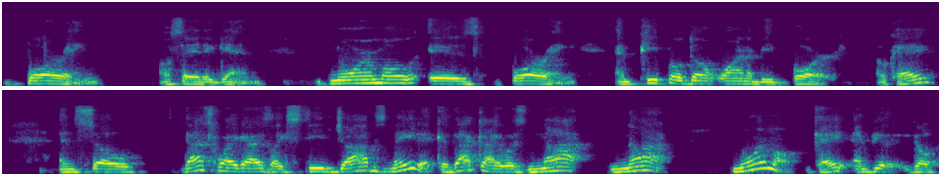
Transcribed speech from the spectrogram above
boring. I'll say it again normal is boring and people don't want to be bored okay? And so that's why guys like steve jobs made it because that guy was not not normal okay? And people go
